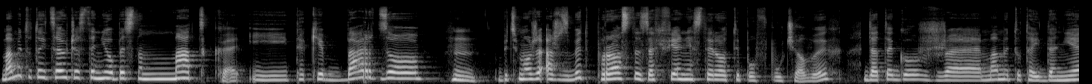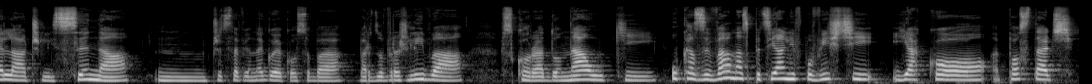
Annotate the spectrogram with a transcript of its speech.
Mamy tutaj cały czas tę nieobecną matkę i takie bardzo Hmm, być może aż zbyt proste zachwianie stereotypów płciowych, dlatego że mamy tutaj Daniela, czyli syna, mm, przedstawionego jako osoba bardzo wrażliwa, skora do nauki, ukazywana specjalnie w powieści jako postać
